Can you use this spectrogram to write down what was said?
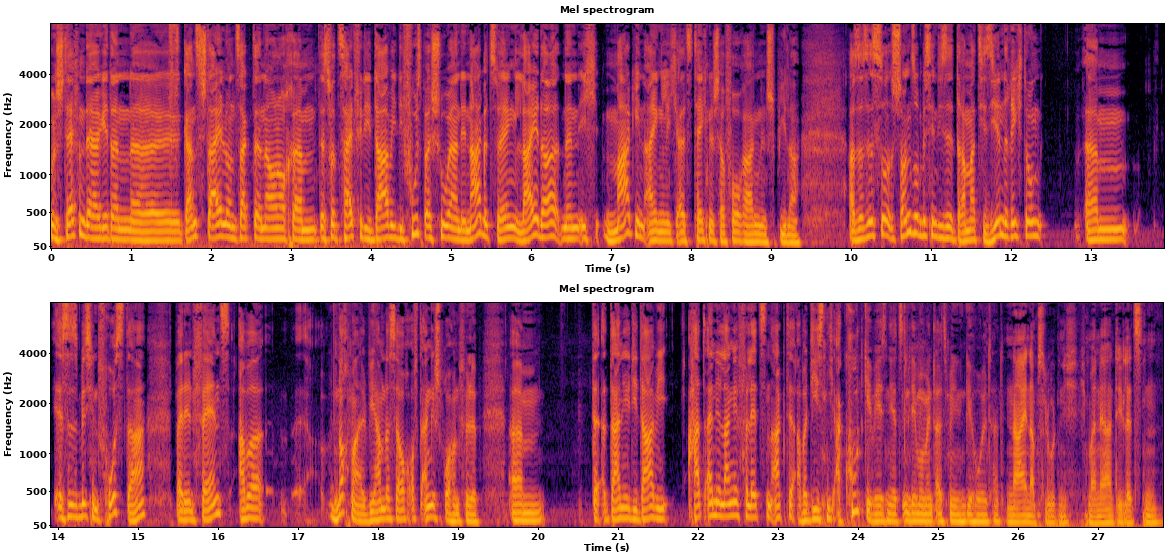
Und Steffen, der geht dann äh, ganz steil und sagt dann auch noch, ähm, es wird Zeit für die Davi, die Fußballschuhe an den Nagel zu hängen. Leider, denn ich mag ihn eigentlich als technisch hervorragenden Spieler. Also es ist so, schon so ein bisschen diese dramatisierende Richtung. Ähm, es ist ein bisschen Frust da bei den Fans, aber äh, nochmal, wir haben das ja auch oft angesprochen, Philipp. Ähm, Daniel Didavi hat eine lange Verletztenakte, aber die ist nicht akut gewesen jetzt in dem Moment, als man ihn geholt hat. Nein, absolut nicht. Ich meine, er hat die letzten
